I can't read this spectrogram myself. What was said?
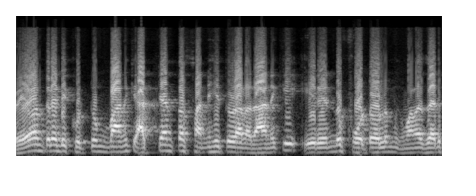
రేవంత్ రెడ్డి కుటుంబానికి అత్యంత సన్నిహితుడు అనడానికి ఈ రెండు ఫోటోలు మన సరి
